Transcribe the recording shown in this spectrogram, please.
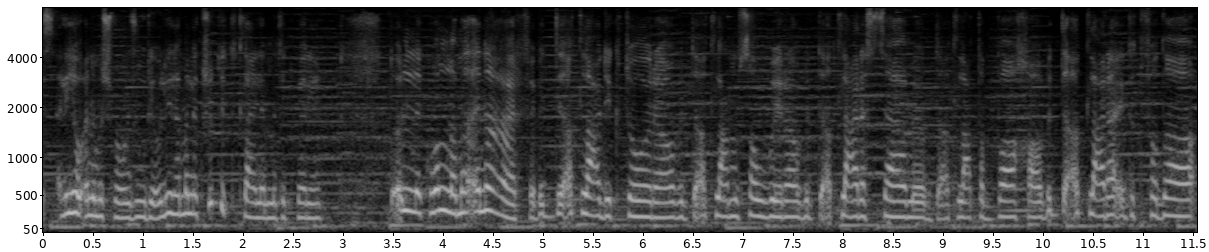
اسأليها وأنا مش موجودة. قولي لها ملك شو بدك تطلعي لما تكبري؟ تقول لك والله ما أنا عارفة بدي أطلع دكتورة وبدي أطلع مصورة وبدي أطلع رسامة وبدي أطلع طباخة وبدي أطلع رائدة فضاء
